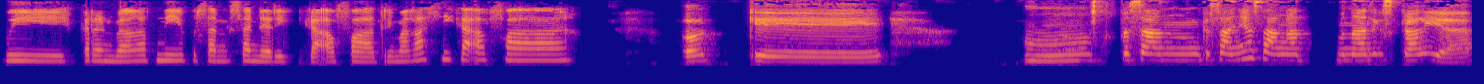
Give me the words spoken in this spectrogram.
Wih, keren banget nih pesan-pesan dari Kak Ava. Terima kasih Kak Ava. Oke. Hmm, pesan kesannya sangat menarik sekali ya.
